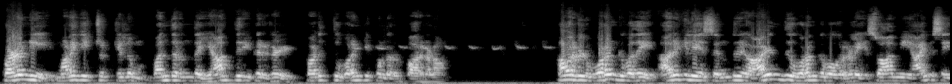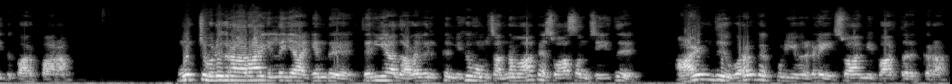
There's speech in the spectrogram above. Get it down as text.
பழனி மலையைச் சுற்றிலும் வந்திருந்த யாந்திரிகர்கள் படுத்து உறங்கிக் கொண்டிருப்பார்களாம். அவர்கள் உறங்குவதை அருகிலே சென்று ஆழ்ந்து உறங்குபவர்களை சுவாமி ஆய்வு செய்து பார்ப்பாராம். மூச்சு விடுகிறாரா இல்லையா என்று தெரியாத அளவிற்கு மிகவும் சன்னமாக சுவாசம் செய்து ஆழ்ந்து உறங்கக்கூடியவர்களை சுவாமி பார்த்திருக்கிறார்.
